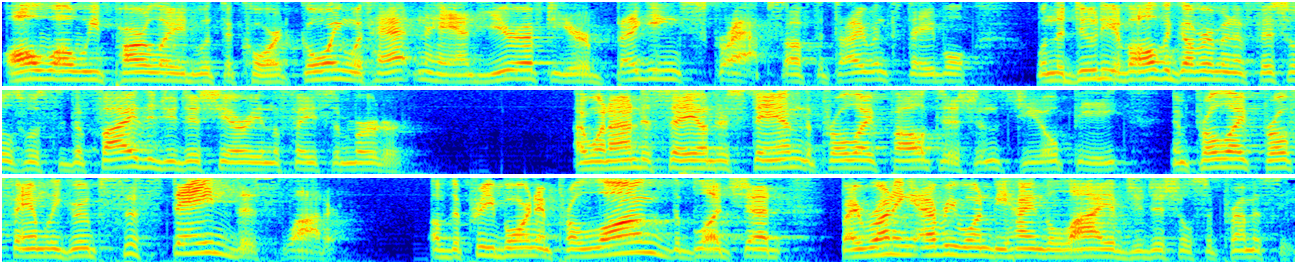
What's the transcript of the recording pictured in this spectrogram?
all while we parlayed with the court, going with hat in hand, year after year, begging scraps off the tyrant's table when the duty of all the government officials was to defy the judiciary in the face of murder. I went on to say, understand the pro life politicians, GOP, and pro life, pro family groups sustained this slaughter of the preborn and prolonged the bloodshed by running everyone behind the lie of judicial supremacy.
